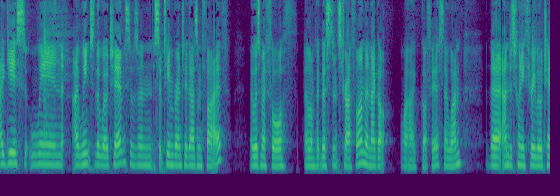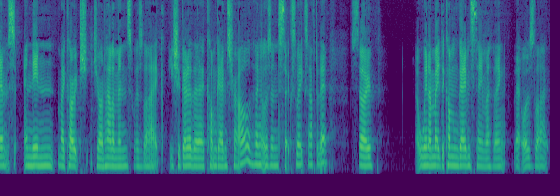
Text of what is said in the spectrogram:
I guess when I went to the World Champs, it was in September in 2005. It was my fourth Olympic distance triathlon, and I got well, I got first. I won the under 23 World Champs, and then my coach John Hellemans was like, "You should go to the Com Games trial." I think it was in six weeks after that. So when I made the Com Games team, I think that was like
